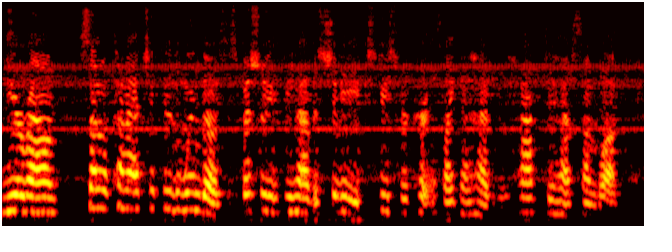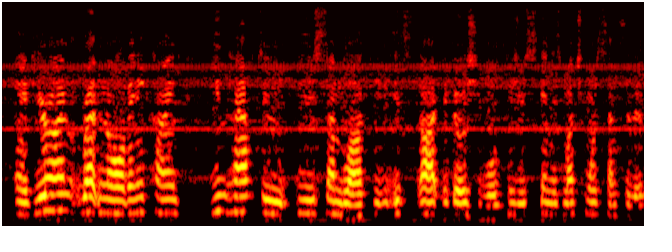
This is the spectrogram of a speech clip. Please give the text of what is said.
year round sun will come at you through the windows, especially if you have a shitty excuse for curtains like I have. You have to have sunblock. And if you're on retinol of any kind, you have to use sunblock. It's not negotiable because your skin is much more sensitive.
